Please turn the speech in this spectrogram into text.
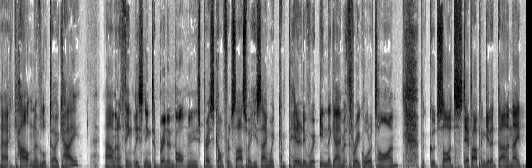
Uh, Carlton have looked okay. Um, and I think listening to Brendon Bolton in his press conference last week, he's saying we're competitive, we're in the game at three quarter time, but good sides step up and get it done. And they,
